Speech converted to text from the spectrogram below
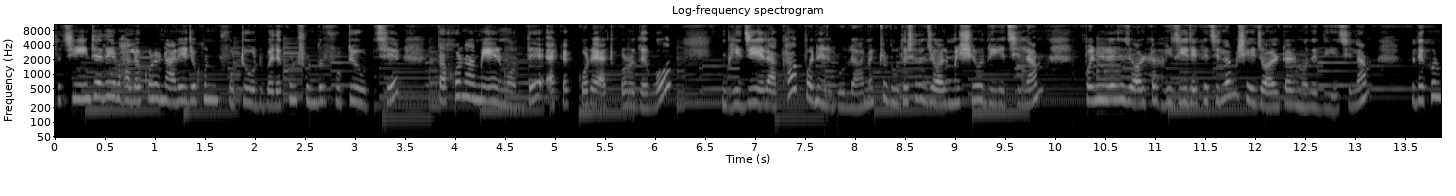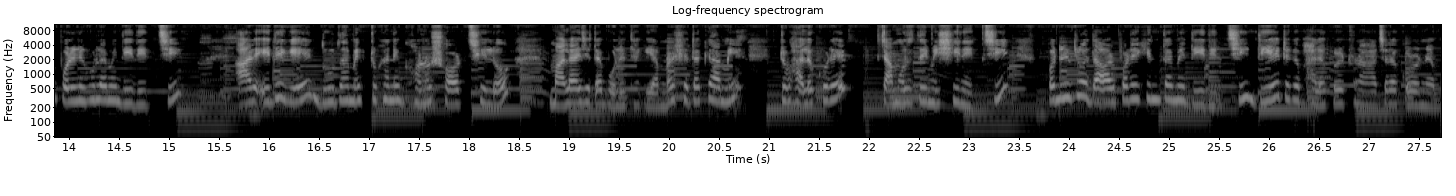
তো চিনিটা দিয়ে ভালো করে নাড়িয়ে যখন ফুটে উঠবে, দেখুন সুন্দর ফুটে উঠছে, তখন আমি এর মধ্যে এক এক করে অ্যাড করে দেব। ভিজিয়ে রাখা পনিরগুলো। আমি একটু দুধের সাথে জল মিশিয়েও দিয়েছিলাম। পনিরের যে জলটা ভিজিয়ে রেখেছিলাম, সেই জলটার মধ্যে দিয়েছিলাম। তো দেখুন পনিরগুলো আমি দিয়ে দিচ্ছি। আর এদিকে দুধ আমি একটুখানি ঘন শর্ট ছিল, মালাই যেটা বলে থাকি আমরা, সেটাকে আমি একটু ভালো করে চামচ দিয়ে মিশিয়ে নিচ্ছি। পনিরগুলো দেওয়ার পরে কিন্তু আমি দিয়ে দিচ্ছি। দিয়ে এটাকে ভালো করে একটু নাড়াচাড়া করে নেব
